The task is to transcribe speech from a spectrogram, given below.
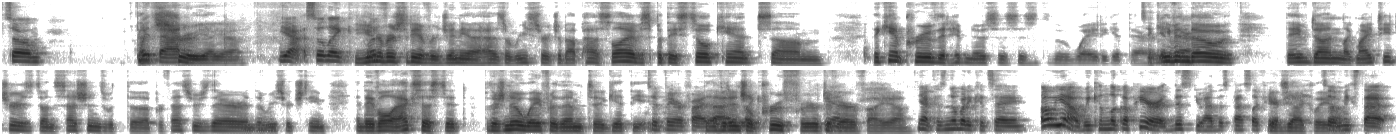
So with that's that, true yeah yeah yeah. So like The University of Virginia has a research about past lives, but they still can't um, they can't prove that hypnosis is the way to get there. To get Even there. though they've done like my teacher has done sessions with the professors there and the Mhm. research team, and they've all accessed it, but there's no way for them to get the, to verify the that evidential like- proof for to yeah. verify. Yeah, Yeah, because nobody could say, "Oh yeah, we can look up here. This you had this past life here." exactly. So yeah. it makes that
